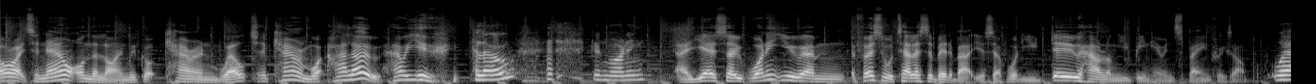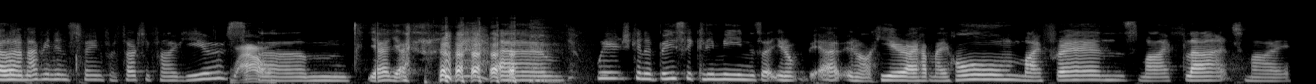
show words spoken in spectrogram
All right, so now on the line we've got Karen Welch. Uh, Karen, what, hello, how are you? Hello. Good morning. Uh, yeah, so why don't you, um, first of all, tell us a bit about yourself. What do you do? How long you've been here in Spain, for example? Well, um, I've been in Spain for 35 years. Wow. Um, yeah, yeah. um, which kind of basically means that you know, uh, you know, here I have my home, my friends, my flat, my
